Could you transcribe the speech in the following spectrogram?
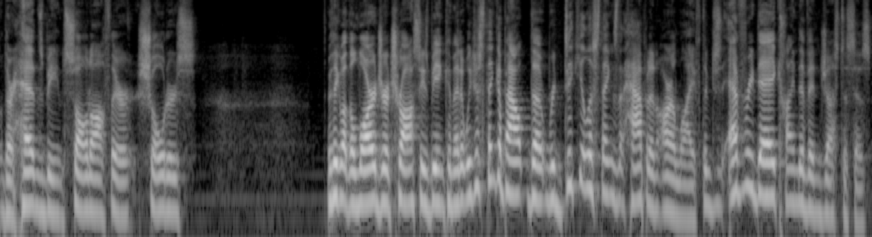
their heads being sawed off their shoulders we think about the larger atrocities being committed. We just think about the ridiculous things that happen in our life. They're just everyday kind of injustices.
